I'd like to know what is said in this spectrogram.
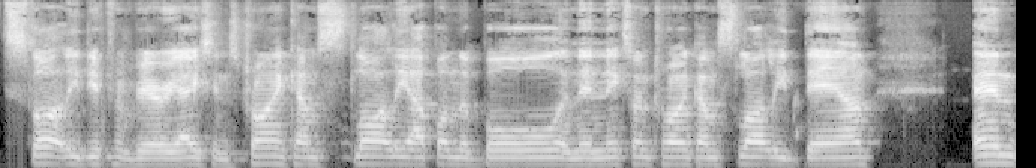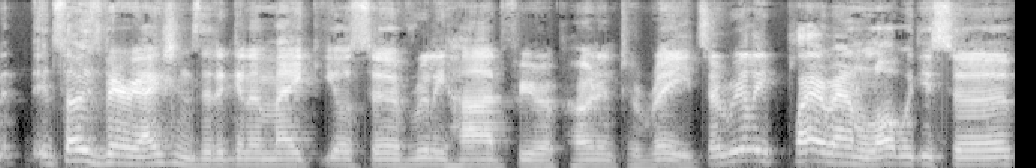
slightly different variations. Try and come slightly up on the ball, and then next one try and come slightly down. And it's those variations that are going to make your serve really hard for your opponent to read. So really play around a lot with your serve.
